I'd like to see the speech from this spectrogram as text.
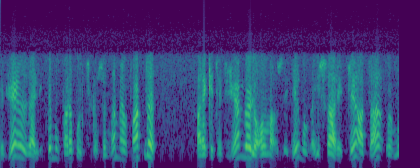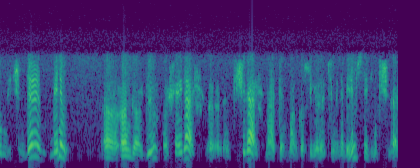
önce özellikle bu para politikasında ben farklı hareket edeceğim. Böyle olmaz dedi. Bunda ısrar etti. Hatta bunun içinde benim e, öngördüğüm şeyler, e, kişiler Merkez Bankası yönetimine, benim istediğim kişiler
